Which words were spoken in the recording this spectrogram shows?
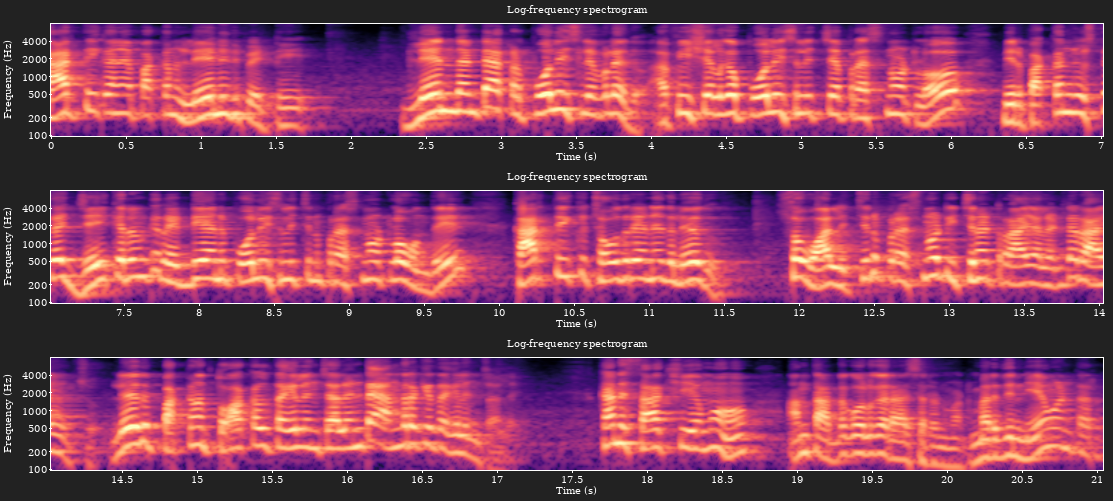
కార్తీక్ అనే పక్కన లేనిది పెట్టి లేనిదంటే అక్కడ పోలీసులు ఇవ్వలేదు. అఫీషియల్గా పోలీసులు ఇచ్చే ప్రెస్ నోట్లో మీరు పక్కన చూస్తే జైకిరణ్కి రెడ్డి అని పోలీసులు ఇచ్చిన ప్రెస్ నోట్లో ఉంది కార్తీక్ చౌదరి అనేది లేదు. సో వాళ్ళు ఇచ్చిన ప్రెస్ నోట్ ఇచ్చినట్టు రాయాలంటే రాయొచ్చు. లేదు పక్కన తోకలు తగిలించాలంటే అందరికీ తగిలించాలి. కానీ సాక్షి ఏమో అంత అడ్డగోలుగా రాశారనమాట మరి దీన్ని ఏమంటారు?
